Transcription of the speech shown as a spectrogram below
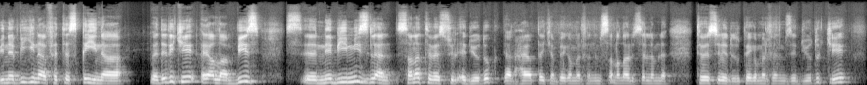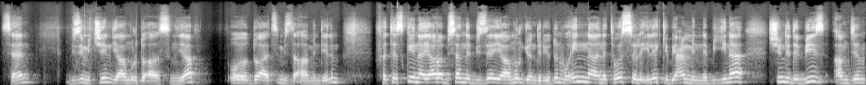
binebiyyina feteskina ve dedi ki ey Allah'ım biz e, nebimizle sana tevessül ediyorduk. Yani hayattayken Peygamber Efendimiz sallallahu aleyhi ve sellemle tevessül ediyorduk. Peygamber Efendimiz'e diyorduk ki sen bizim için yağmur duasını yap. O dua etsin biz de amin diyelim. Feteskina ya Rabbi sen de bize yağmur gönderiyordun. Ve inna netevesselu ileyke bi ammin nebiyyina. Şimdi de biz amcam,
